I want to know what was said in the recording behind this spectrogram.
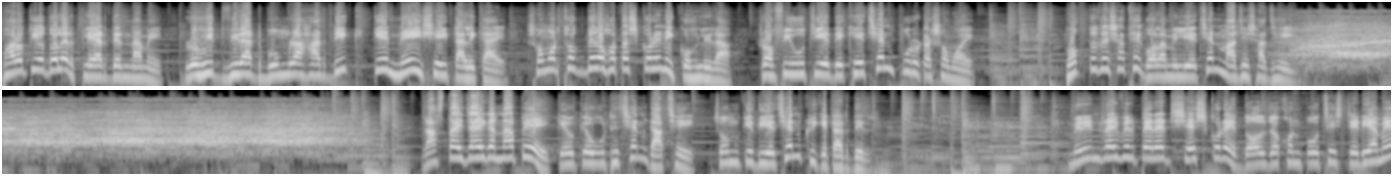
ভারতীয় দলের প্লেয়ারদের নামে। রোহিত, বিরাট, বুমরা, হার্দিক, কে নেই সেই তালিকায়? সমর্থকদেরও হতাশ করেনি কোহলিরা। ট্রফি উঁচিয়ে দেখিয়েছেন পুরোটা সময়। ভক্তদের সাথে গলা মিলিয়েছেন মাঝে সাঝেই। রাস্তায় জায়গা না পেয়ে কেউ কেউ উঠেছেন গাছে, চমকে দিয়েছেন ক্রিকেটারদের। মেরিন ড্রাইভের প্যারেড শেষ করে দল যখন পৌঁছে স্টেডিয়ামে,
